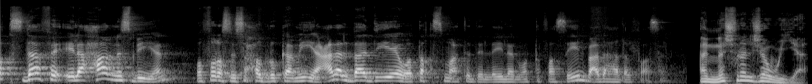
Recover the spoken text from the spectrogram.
طقس دافئ إلى حار نسبيا وفرص لسحب ركامية على البادية وطقس معتدل ليلا والتفاصيل بعد هذا الفاصل. النشرة الجوية.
